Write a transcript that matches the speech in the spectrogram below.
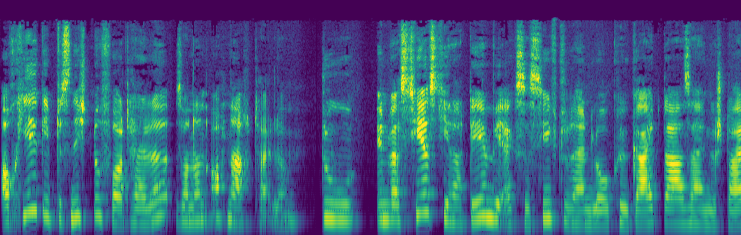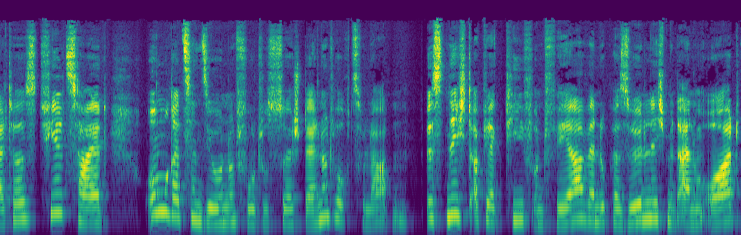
Auch hier gibt es nicht nur Vorteile, sondern auch Nachteile. Du investierst, je nachdem, wie exzessiv du dein Local Guide-Dasein gestaltest, viel Zeit, um Rezensionen und Fotos zu erstellen und hochzuladen. Bist nicht objektiv und fair, wenn du persönlich mit einem Ort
